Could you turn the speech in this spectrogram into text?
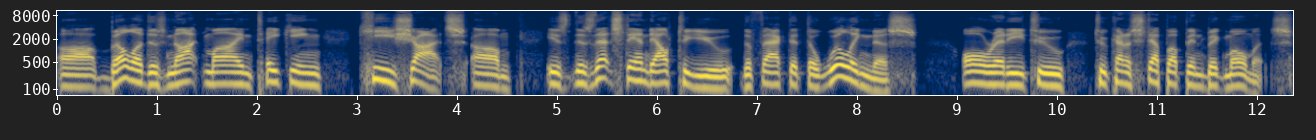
Uh, Bella does not mind taking key shots. Um, is does that stand out to you? The fact that the willingness already to to kind of step up in big moments.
